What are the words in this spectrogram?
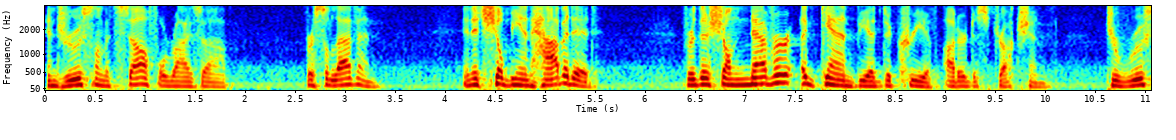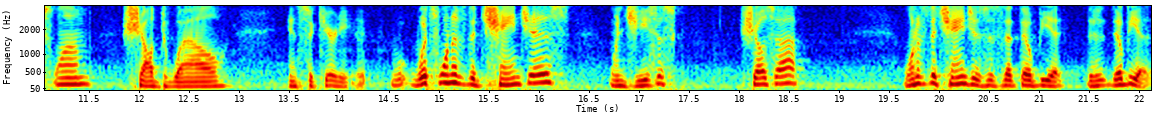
and Jerusalem itself will rise up. Verse 11, and it shall be inhabited, for there shall never again be a decree of utter destruction. Jerusalem shall dwell in security. What's one of the changes when Jesus shows up? One of the changes is that there'll be a, there'll be a,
